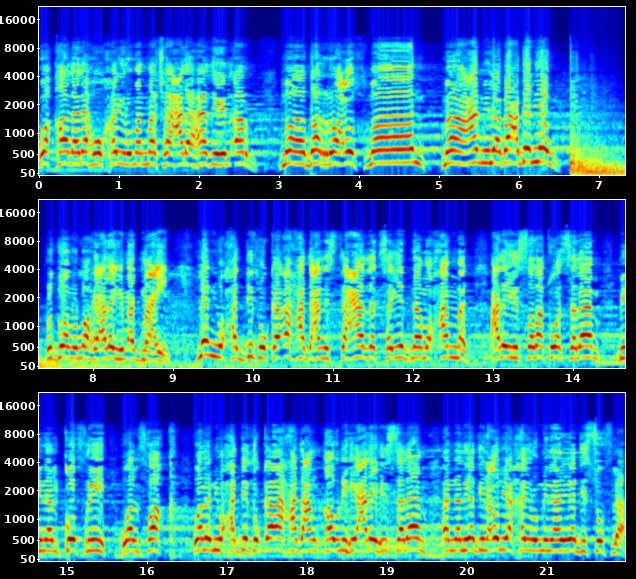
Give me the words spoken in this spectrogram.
وقال له خير من مشى على هذه الأرض. ما ضر عثمان ما عمل بعد اليوم. رضوان الله عليهم أجمعين. لن يحدثك أحد عن استعاذة سيدنا محمد عليه الصلاة والسلام من الكفر والفقر ولن يحدثك أحد عن قوله عليه السلام أن اليد العليا خير من اليد السفلى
